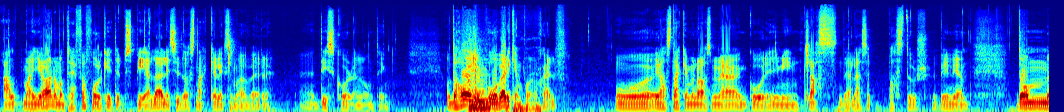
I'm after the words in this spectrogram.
Allt man gör när man träffar folk är typ spela eller sitta och snacka liksom över eh, Discord eller någonting. Och det har ju en Mm. påverkan på en själv. Och jag snackar med några som jag går i min klass där jag läser pastorsutbildningen. De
